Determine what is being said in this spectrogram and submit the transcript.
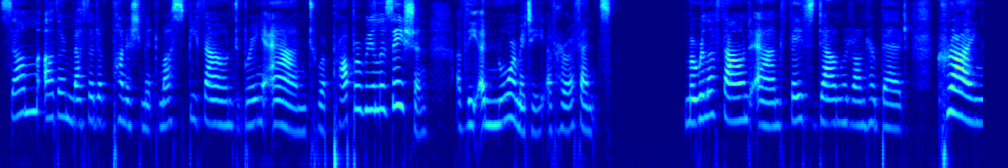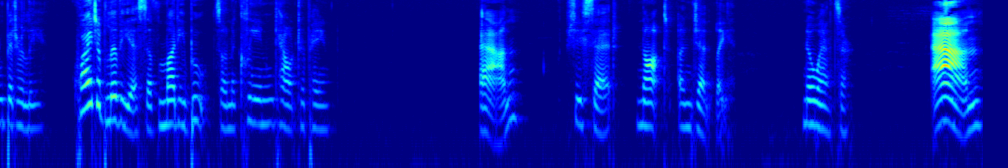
Some other method of punishment must be found to bring Anne to a proper realization of the enormity of her offense. Marilla found Anne face downward on her bed, crying bitterly, quite oblivious of muddy boots on a clean counterpane. Anne, she said, not ungently. No answer. Anne,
